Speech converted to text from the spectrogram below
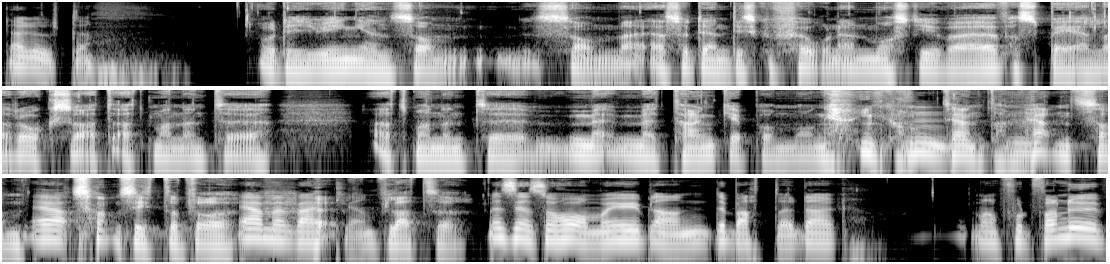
där ute. Och det är ju ingen som, som, alltså den diskussionen måste ju vara överspelad också, att, att man inte att man inte, med, med tanke på många inkompetenta mm, mm. män som, ja. som sitter på ja, men verkligen. platser. Men sen så har man ju ibland debatter där man fortfarande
